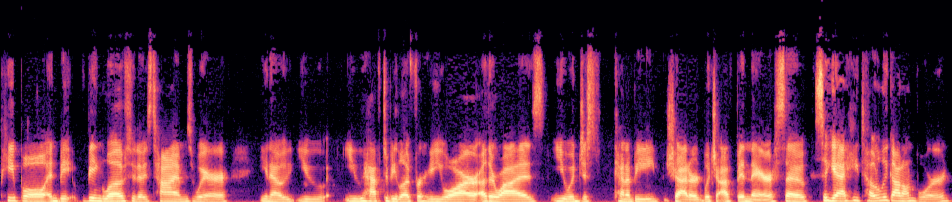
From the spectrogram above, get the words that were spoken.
people and be, being loved to those times where you know you you have to be loved for who you are otherwise you would just kind of be shattered, which I've been there. So, so yeah, he totally got on board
